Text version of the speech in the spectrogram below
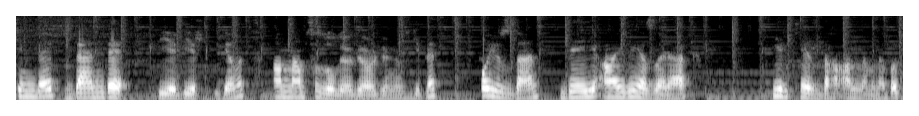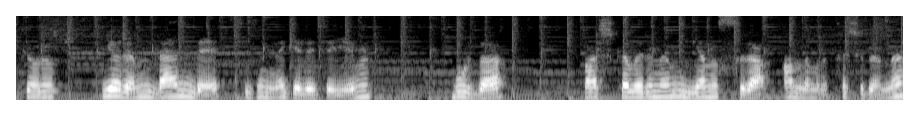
kimde bende diye bir yanıt anlamsız oluyor gördüğünüz gibi. O yüzden D'yi ayrı yazarak bir kez daha anlamına bakıyoruz. Yarın ben de sizinle geleceğim. Burada başkalarının yanı sıra anlamını taşıdığını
